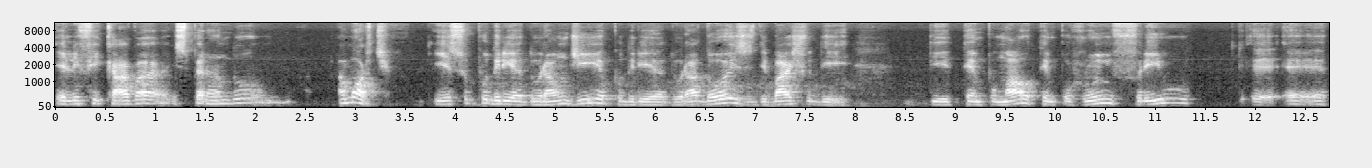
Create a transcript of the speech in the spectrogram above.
ele ficava esperando a morte. Isso poderia durar um dia, poderia durar dois, debaixo de, de tempo mau, tempo ruim, frio, é, é,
